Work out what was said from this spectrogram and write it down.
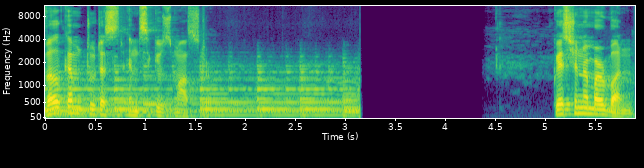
Welcome to Test MCQs Master. Question number 1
